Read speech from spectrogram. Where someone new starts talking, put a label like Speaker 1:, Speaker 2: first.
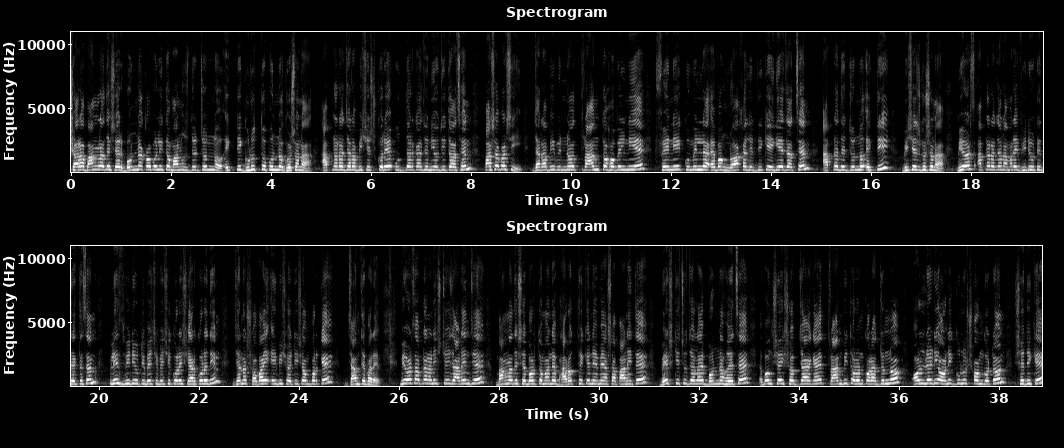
Speaker 1: সারা বাংলাদেশের বন্যা কবলিত মানুষদের জন্য একটি গুরুত্বপূর্ণ ঘোষণা। আপনারা যারা বিশেষ করে উদ্ধার কাজে নিয়োজিত আছেন, পাশাপাশি যারা বিভিন্ন ত্রাণ তহবিল নিয়ে ফেনী, কুমিল্লা এবং নোয়াখালীর দিকে এগিয়ে যাচ্ছেন আপনাদের জন্য একটি বিশেষ ঘোষণা। ভিউয়ার্স আপনারা যেন আমার এই ভিডিওটি দেখতেছেন প্লিজ ভিডিওটি বেশি বেশি করে শেয়ার করে দিন, যেন সবাই এই বিষয়টি সম্পর্কে জানতে পারে। ভিউয়ার্স আপনারা নিশ্চয়ই জানেন যে বাংলাদেশে বর্তমানে ভারত থেকে নেমে আসা পানিতে বেশ কিছু জেলায় বন্যা হয়েছে এবং সেই সব জায়গায় ত্রাণ বিতরণ করার জন্য অলরেডি অনেকগুলো সংগঠন সেদিকে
